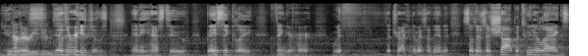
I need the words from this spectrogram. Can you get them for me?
uterus, Nether regions. nether regions, and he has to basically finger her with the tracking device on the end. So there's a shot between her legs,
